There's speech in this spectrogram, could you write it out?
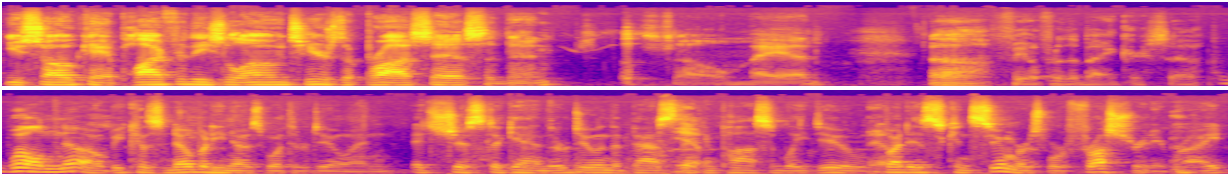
You saw, okay, apply for these loans. Here's the process, and then, oh man, oh, feel for the banker. So Well, no, because nobody knows what they're doing. It's just again, they're doing the best Yep. they can possibly do. Yep. But as consumers, we're frustrated, right?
